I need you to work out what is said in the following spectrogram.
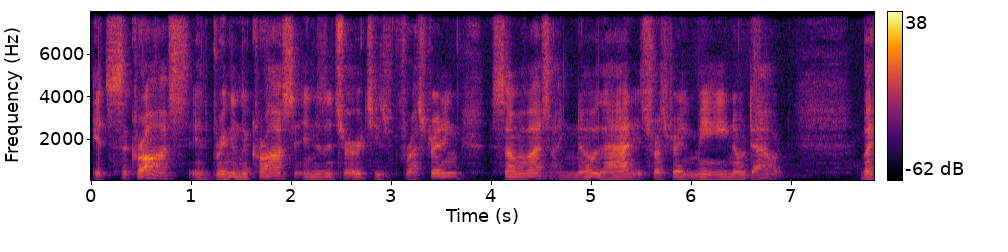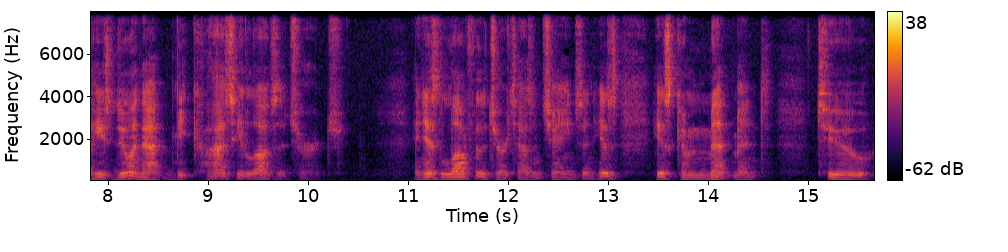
it's the cross. It's bringing the cross into the church. He's frustrating some of us. I know that. It's frustrating me, no doubt. But he's doing that because he loves the church. And his love for the church hasn't changed. And his his commitment to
